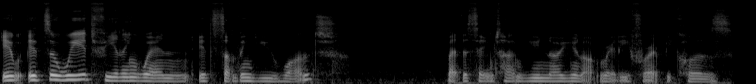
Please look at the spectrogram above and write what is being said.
it it's a weird feeling when it's something you want, but at the same time you know you're not ready for it because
